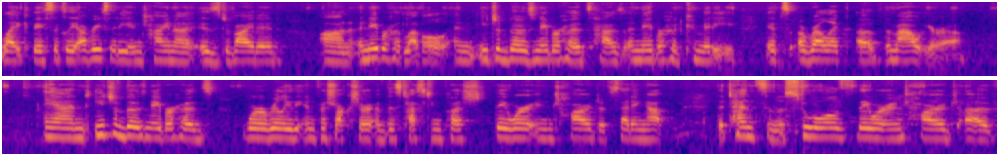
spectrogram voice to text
like basically every city in China, is divided on a neighborhood level, and each of those neighborhoods has a neighborhood committee. It's a relic of the Mao era. And each of those neighborhoods were really the infrastructure of this testing push. They were in charge of setting up the tents and the stools. They were in charge of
